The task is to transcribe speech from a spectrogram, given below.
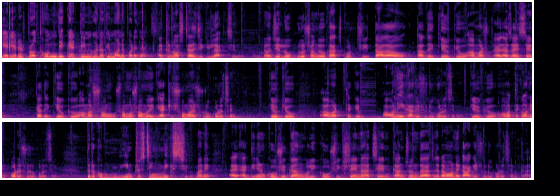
কেরিয়ারের প্রথম দিকের দিনগুলো কি মনে পড়ে যাচ্ছে? একটু নস্টালজিকই লাগছিল। এবং যে লোকগুলোর সঙ্গেও কাজ করছি তারাও তাদের কেউ কেউ আমার অ্যাজ আই সেড তাদের কেউ কেউ আমার সমসাময়িক একই সময় শুরু করেছেন। কেউ কেউ আমার থেকে অনেক আগে শুরু করেছেন কেউ কেউ আমার থেকে অনেক পরে শুরু করেছেন। তো এটা খুব ইন্টারেস্টিং মিক্স ছিল। মানে একদিন যেমন কৌশিক গাঙ্গুলি কৌশিক সেন আছেন কাঞ্চন দা আছেন যারা অনেক আগে শুরু করেছেন কাজ।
